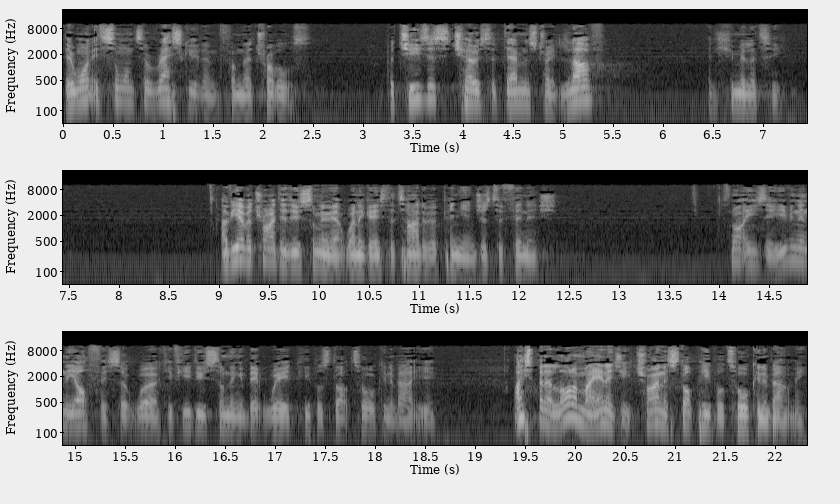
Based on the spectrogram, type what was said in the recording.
They wanted someone to rescue them from their troubles. But Jesus chose to demonstrate love and humility. Have you ever tried to do something that went against the tide of opinion just to finish? It's not easy. Even in the office, at work, if you do something a bit weird, people start talking about you. I spend a lot of my energy trying to stop people talking about me.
